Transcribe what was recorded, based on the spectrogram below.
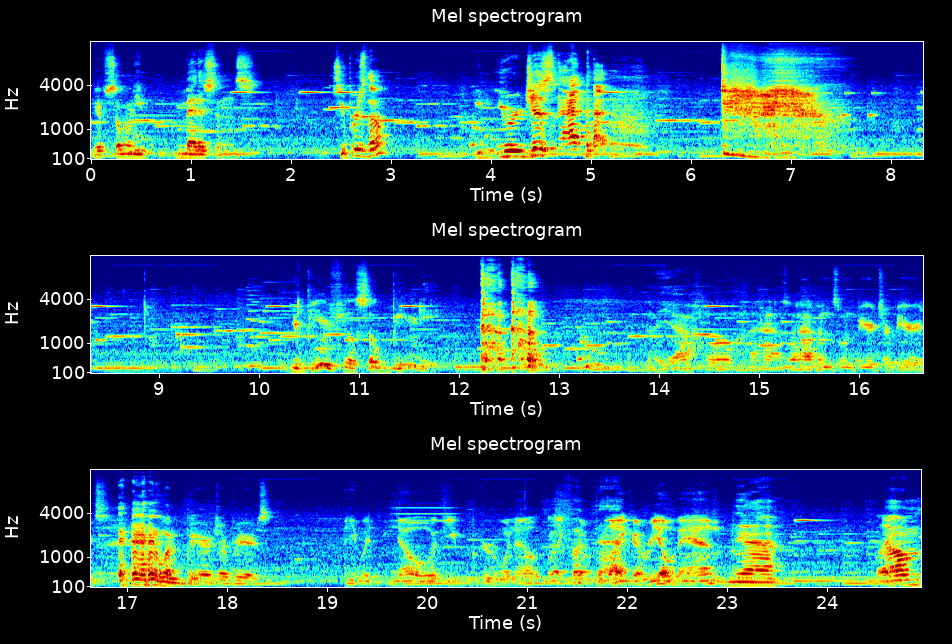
You have so many medicines. Supers though. You, you were just at that. Your beard feels so beardy. yeah, well, that's what happens when beards are beards. when beards are beards. You would know if you grew one out like a, like a real man. Yeah. Like Um.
